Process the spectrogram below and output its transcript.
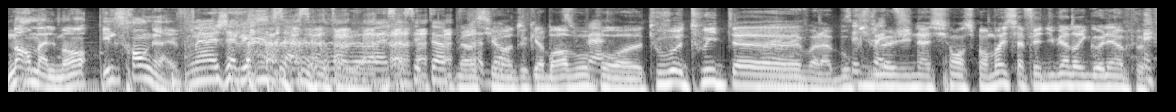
Normalement, il sera en grève. Ouais, J'avais vu ça, c'est. Ouais, ça c'est top. Merci, en tout cas bravo Super. pour euh, tous vos tweets. euh, Voilà, beaucoup d'imagination en ce moment et ça fait du bien de rigoler un peu.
